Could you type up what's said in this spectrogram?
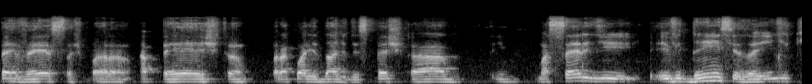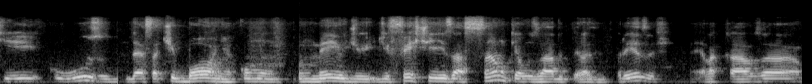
perversas para a pesca, para a qualidade desse pescado. Tem uma série de evidências aí de que o uso dessa tibórnia como um meio de, de fertilização que é usado pelas empresas, ela causa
